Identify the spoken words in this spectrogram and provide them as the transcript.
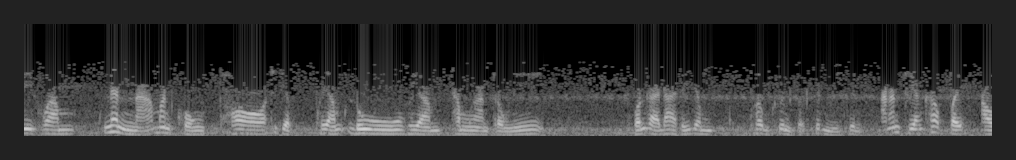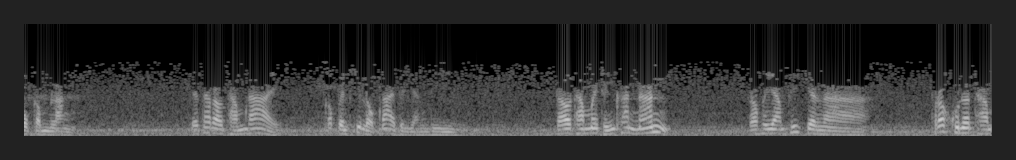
มีความแน่นหนามั่นคงพอที่จะพยายามดูพยายามทำงานตรงนี้ ผลรายได้ถึงจะเพิ่มขึ้นเกิดขึ้นมีขึ้น อันนั้นเพียงเข้าไปเอากำลัง แต่ถ้าเราทำได้ก็เป็นที่หลบได้เป็นอย่างดี เราทำไม่ถึงขั้นนั้น เราพยายามพิจารณา เพราะคุณธรรม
